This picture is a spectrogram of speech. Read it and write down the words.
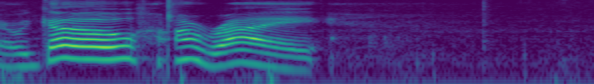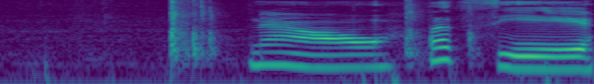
There we go. All right. Now, let's see.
